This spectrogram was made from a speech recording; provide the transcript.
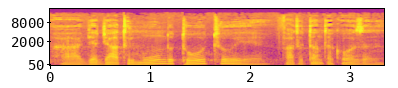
ha viaggiato il mondo tutto e ha fatto tanta cosa. Né?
